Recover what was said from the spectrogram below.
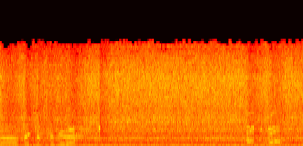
the victim could be there. Copy that.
